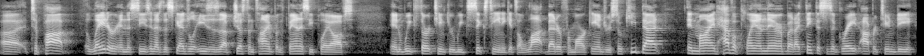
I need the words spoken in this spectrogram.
uh, to pop later in the season as the schedule eases up just in time for the fantasy playoffs in week 13 through week 16. It gets a lot better for Mark Andrews. So keep that in mind. Have a plan there. But I think this is a great opportunity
